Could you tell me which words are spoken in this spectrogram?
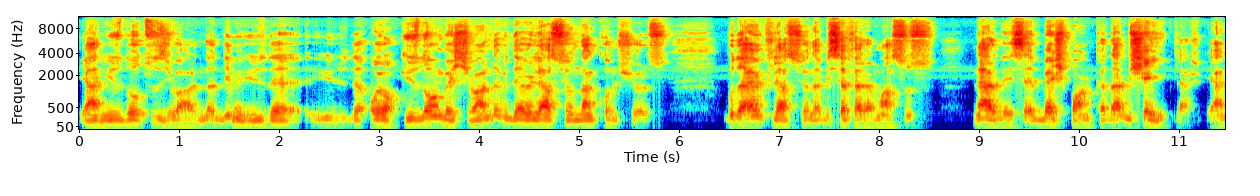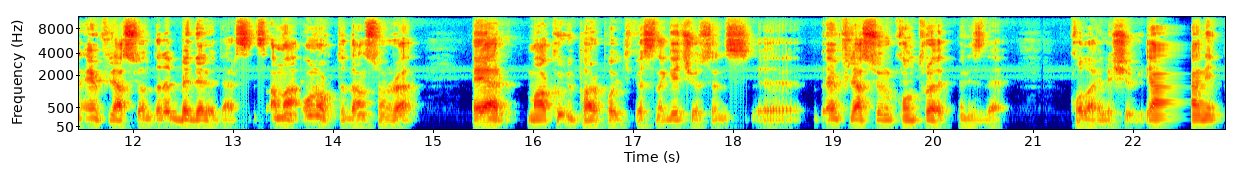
Yani %30 civarında değil mi? Yüzde, yüzde, o yok %15 civarında bir devalüasyondan konuşuyoruz. Bu da enflasyona bir sefere mahsus neredeyse 5 puan kadar bir şey yükler. Yani enflasyonda da bedel ödersiniz. Ama o noktadan sonra eğer makul bir para politikasına geçiyorsanız e, enflasyonu kontrol etmeniz de kolaylaşır. Yani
